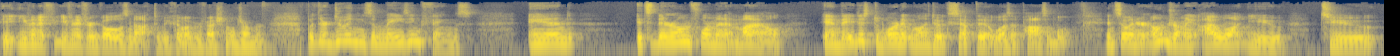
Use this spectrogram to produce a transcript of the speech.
even if even if your goal is not to become a professional drummer but they're doing these amazing things and it's their own four minute mile, and they just weren't willing to accept that it wasn't possible. And so, in your own drumming, I want you to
